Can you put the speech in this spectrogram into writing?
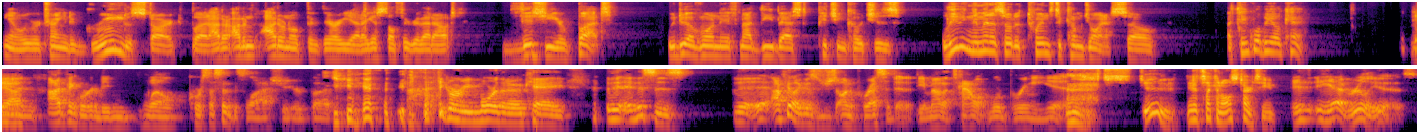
you know we were trying to groom to start, but I don't I don't I don't know if they're there yet. I guess I'll figure that out this year. But we do have one, if not the best pitching coaches, leaving the Minnesota Twins to come join us. So I think we'll be okay. Yeah. And I think we're going to be well. Of course, I said this last year, but I think we're going to be more than okay. And this is, I feel like this is just unprecedented. The amount of talent we're bringing in. It's- dude, it's like an all-star team. It, yeah, it really is.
